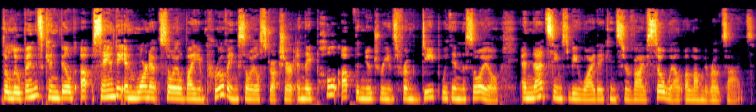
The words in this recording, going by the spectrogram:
The lupins can build up sandy and worn out soil by improving soil structure and they pull up the nutrients from deep within the soil, and that seems to be why they can survive so well along the roadsides.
